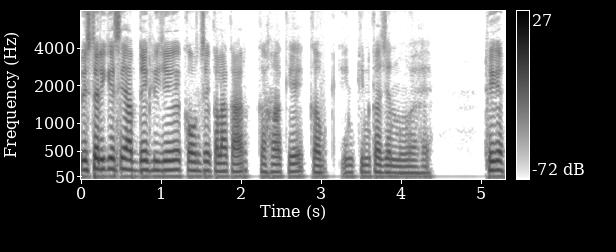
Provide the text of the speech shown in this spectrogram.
तो इस तरीके से आप देख लीजिएगा कौन से कलाकार कहाँ के, कब इन किन का जन्म हुआ है। ठीक है?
